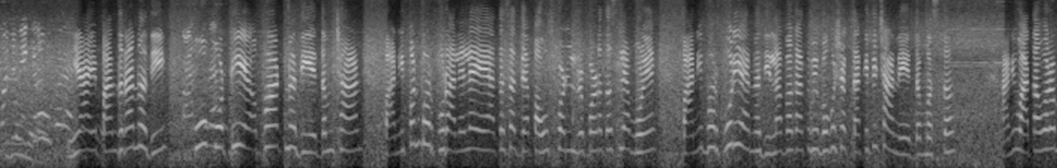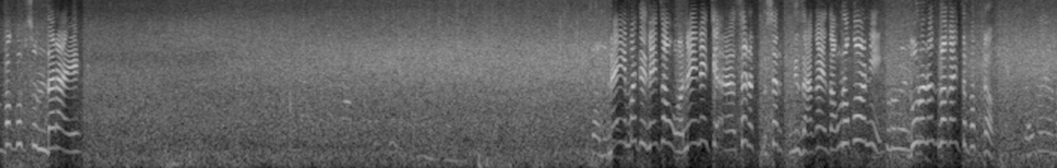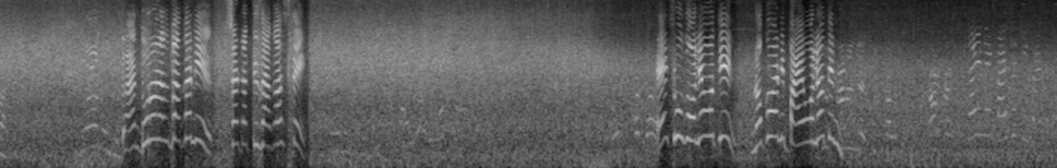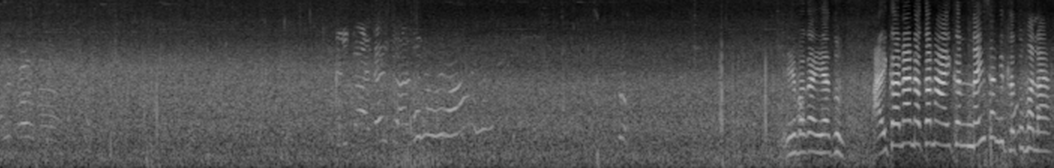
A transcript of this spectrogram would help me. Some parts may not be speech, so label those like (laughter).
म्हणून इकडे उभं ही राहिलं. आहे पांजरा नदी. खूप मोठी आहे, अफाट नदी आहे, एकदम छान. पाणी पण भरपूर आलेलं आहे. आता सध्या पाऊस पड पडत असल्यामुळे पाणी भरपूर आहे या नदीला. बघा तुम्ही बघू शकता किती छान आहे एकदम मस्त. आणि वातावरण पण खूप सुंदर आहे. नाही मध्ये नाही जाऊ नाही नाही सरक सरकली जागा आहे जाऊ नको आणि दुरूनच बघायचं फक्त. आणि दुरूनच बघा नी सटकती जागा असते. ए शूज ओले होतील नको आणि पाय ओले होतील हे बघा हे अजून. ऐका ना नका ना ऐका नाही सांगितलं तुम्हाला.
